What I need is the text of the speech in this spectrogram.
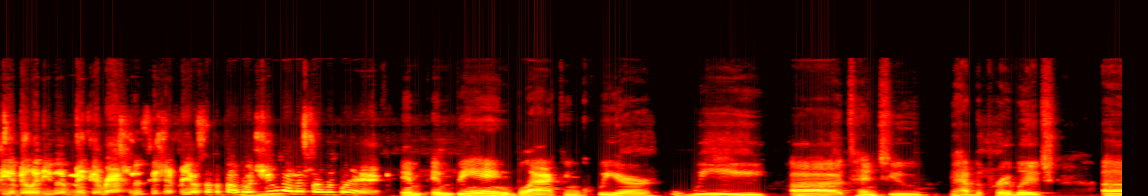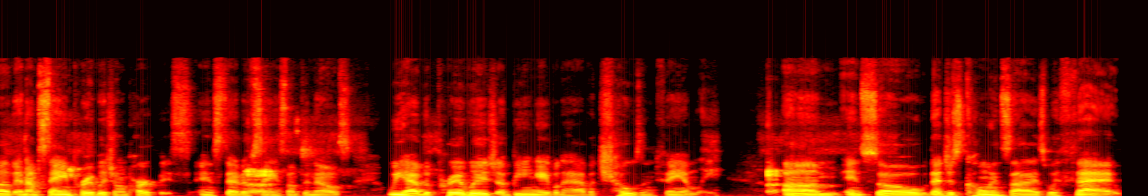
the ability to make a rational decision for yourself about what you Mhm. want to celebrate. in in being black and queer, we uh, tend to have the privilege of, and I'm saying privilege on purpose instead of saying something else. We have the privilege of being able to have a chosen family. Um, and so that just coincides with that.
